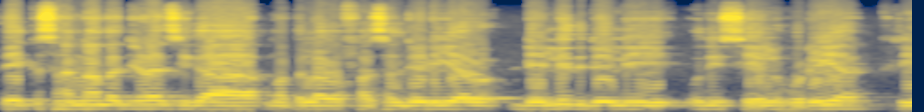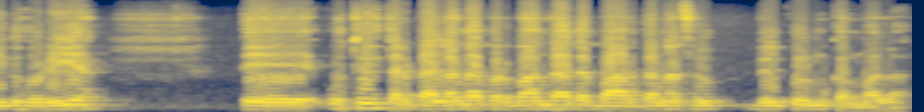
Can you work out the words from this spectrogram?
ਤੇ ਕਿਸਾਨਾਂ ਦਾ ਜਿਹੜਾ ਸੀਗਾ ਮਤਲਬ ਫਸਲ ਜਿਹੜੀ ਆ ਡੇਲੀ ਦੀ ਡੇਲੀ ਉਹਦੀ ਸੇਲ ਹੋ ਰਹੀ ਆ, ਖਰੀਦ ਹੋ ਰਹੀ ਆ ਤੇ ਉੱਥੇ ਵੀ ਤਰਪੈਲਾਂ ਦਾ ਪ੍ਰਬੰਧ ਆ ਤੇ ਬਾਰਦਾਨਾ ਫਿਲ- ਬਿਲਕੁਲ ਮੁਕੰਮਲ ਆ।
